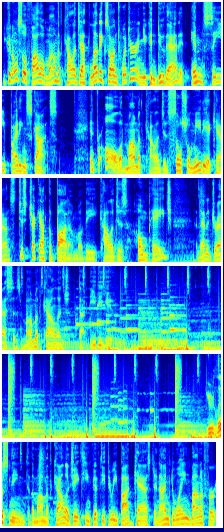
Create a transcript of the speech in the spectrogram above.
You can also follow Monmouth College Athletics on Twitter, and you can do that at MC Fighting Scots. And for all of Monmouth College's social media accounts, just check out the bottom of the college's homepage, and that address is monmouthcollege.edu. You're listening to the Monmouth College 1853 podcast, and I'm Dwayne Bonifer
